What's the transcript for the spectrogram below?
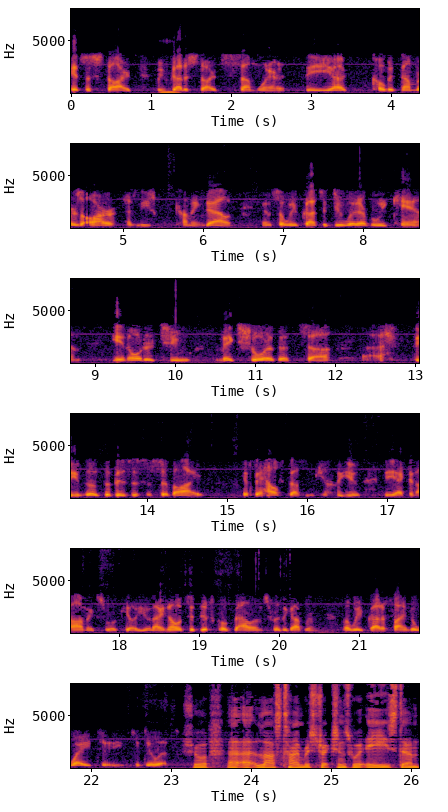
It's a start. We've mm-hmm. got to start somewhere. The uh, COVID numbers are at least coming down, and so we've got to do whatever we can in order to make sure that uh, the, the the businesses survive. If the health doesn't kill you, the economics will kill you. And I know it's a difficult balance for the government but we've got to find a way to, to do it. Sure. Uh, uh, last time restrictions were eased, um,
